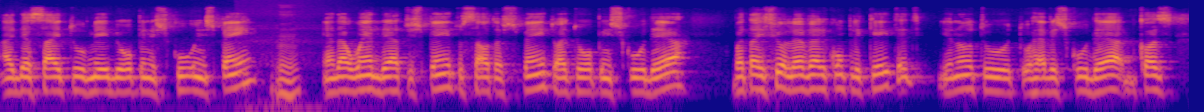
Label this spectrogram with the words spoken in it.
I decide to maybe open a school in Spain. Mm-hmm. and I went there to Spain, to south of Spain, to open school there. But I feel very, very complicated, you know, to, to have a school there because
